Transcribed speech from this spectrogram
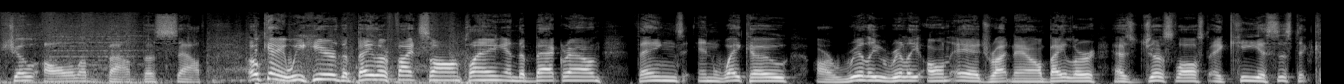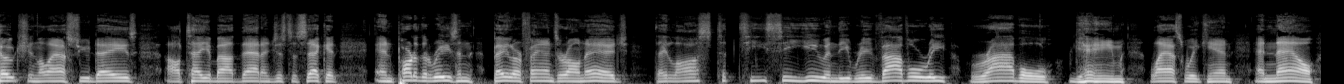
show all about the South. Okay, we hear the Baylor fight song playing in the background. Things in Waco are really, really on edge right now. Baylor has just lost a key assistant coach in the last few days. I'll tell you about that in just a second. And part of the reason Baylor fans are on edge, they lost to TCU in the rivalry rival game last weekend. And now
